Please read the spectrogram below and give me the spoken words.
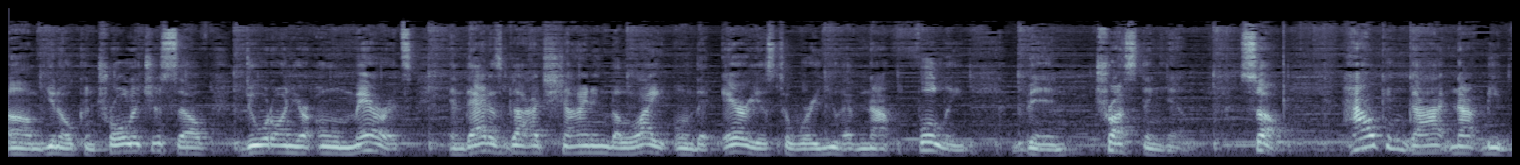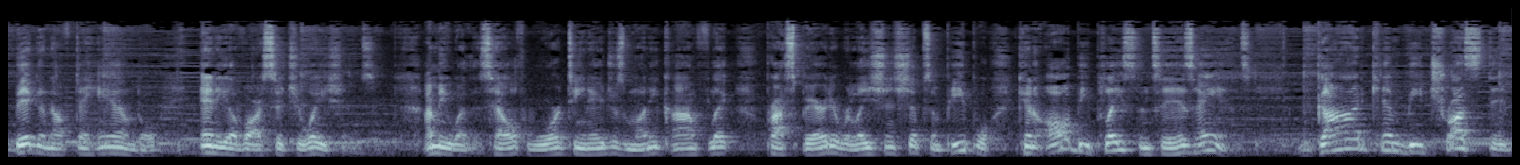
um, you know, control it yourself, do it on your own merits, and that is God shining the light on the areas to where you have not fully been trusting Him. So, how can God not be big enough to handle any of our situations? I mean, whether it's health, war, teenagers, money, conflict, prosperity, relationships, and people can all be placed into His hands. God can be trusted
